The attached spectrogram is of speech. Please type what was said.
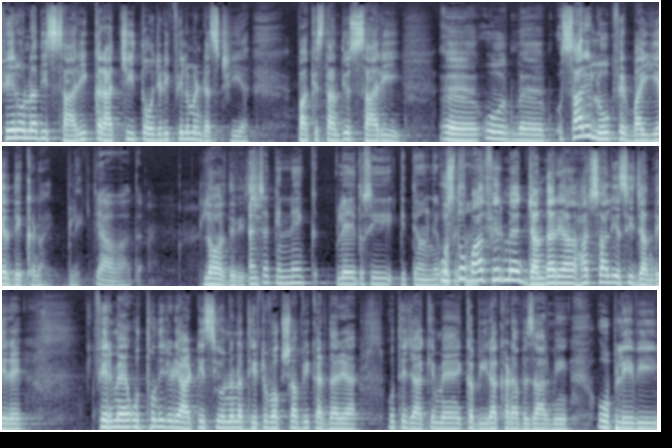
ਫਿਰ ਉਹਨਾਂ ਦੀ ਸਾਰੀ ਕਰਾਚੀ ਤੋਂ ਜਿਹੜੀ ਫਿਲਮ ਇੰਡਸਟਰੀ ਹੈ ਪਾਕਿਸਤਾਨ ਦੀ ਉਹ ਸਾਰੀ ਉਹ ਸਾਰੇ ਲੋਕ ਫਿਰ ਬਾਈ ਈਅਰ ਦੇਖਣ ਆਏ ਪਲੇ ਕੀ ਬਾਤ ਹੈ। ਲਾਹੌਰ ਦੇ ਵਿੱਚ। ਐਂਡ ਸਰ ਕਿੰਨੇ ਪਲੇ ਤੁਸੀਂ ਕੀਤੇ ਹੋਣਗੇ ਉਸ ਤੋਂ ਬਾਅਦ ਫਿਰ ਮੈਂ ਜਾਂਦਾ ਰਿਹਾ ਹਰ ਸਾਲ ਹੀ ਅਸੀਂ ਜਾਂਦੇ ਰਹੇ। ਫਿਰ ਮੈਂ ਉੱਥੋਂ ਦੇ ਜਿਹੜੇ ਆਰਟਿਸਟ ਸੀ ਉਹਨਾਂ ਨਾਲ ਥੀਏਟਰ ਵਰਕਸ਼ਾਪ ਵੀ ਕਰਦਾ ਰਿਹਾ। ਉੱਥੇ ਜਾ ਕੇ ਮੈਂ ਕਬੀਰਾ ਖੜਾ ਬਾਜ਼ਾਰ ਮੇ ਉਹ ਪਲੇ ਵੀ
